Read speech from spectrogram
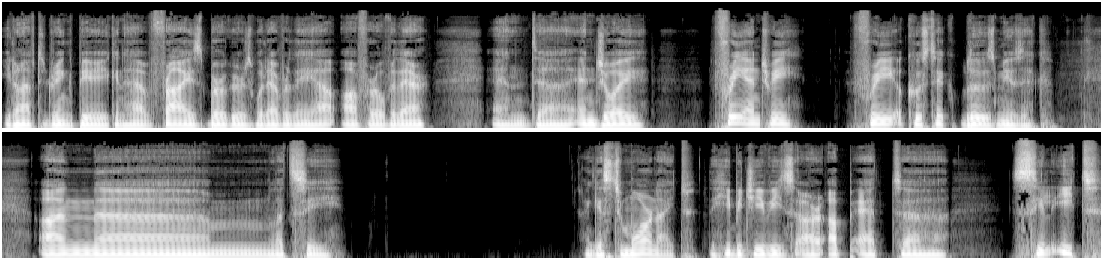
You don't have to drink beer. You can have fries, burgers, whatever they ha- offer over there, and uh, enjoy free entry, free acoustic blues music. On, um, let's see, I guess tomorrow night, the Heebie Jeebies are up at uh, Silit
